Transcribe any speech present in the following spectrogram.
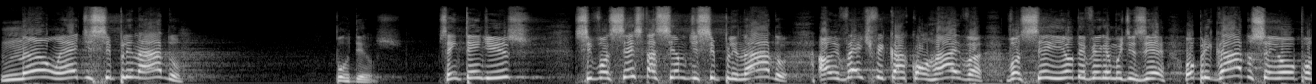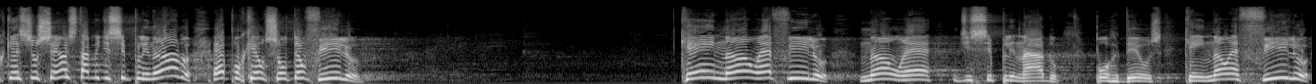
não é disciplinado por Deus. Você entende isso? Se você está sendo disciplinado, ao invés de ficar com raiva, você e eu deveríamos dizer: Obrigado, Senhor, porque se o Senhor está me disciplinando, é porque eu sou teu filho. Quem não é filho não é disciplinado por Deus. Quem não é filho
